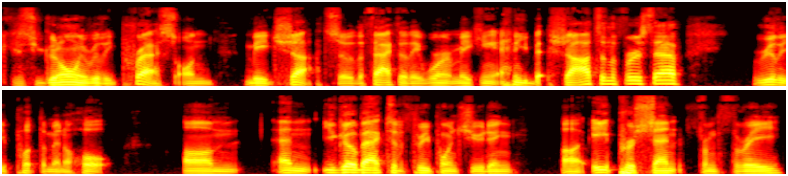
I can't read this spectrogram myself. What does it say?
because you can only really press on made shots. So the fact that they weren't making any shots in the first half really put them in a hole. Um, and you go back to the three point shooting, uh, eight percent from three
